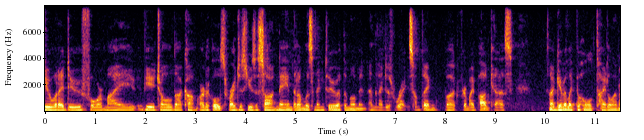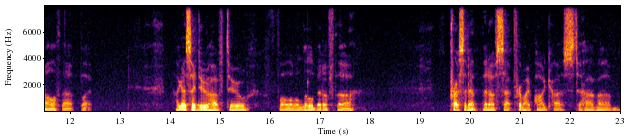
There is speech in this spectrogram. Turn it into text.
do what I do for my VHL.com articles, where I just use a song name that I'm listening to at the moment and then I just write something. But for my podcast, I give it like the whole title and all of that. But I guess I do have to follow a little bit of the precedent that I've set for my podcast to have um,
